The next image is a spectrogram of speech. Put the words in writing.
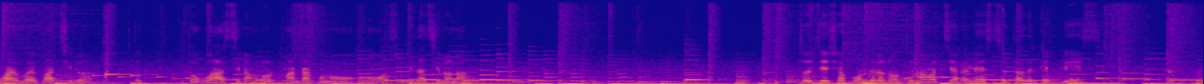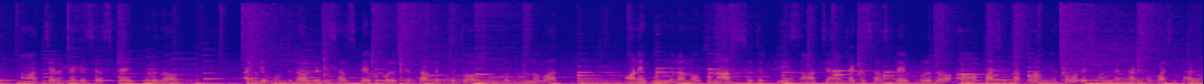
ভয় ভয় পাচ্ছিল। তো তবু আসছিলাম, রোড ফাঁকা, কোনো অসুবিধা ছিল না। তো যেসব বন্ধুরা নতুন আমার চ্যানেলে এসছে, তাদেরকে প্লিজ আমার চ্যানেলটাকে সাবস্ক্রাইব করে দাও। আর যে বন্ধুরা অলরেডি সাবস্ক্রাইব করেছে, তাদেরকে তো অসংখ্য ধন্যবাদ। অনেক বন্ধুরা নতুন আসছে, তো প্লিজ আমার চ্যানেলটাকে সাবস্ক্রাইব করে দাও। আমার পাশে থাকো, আমিও তোমাদের সঙ্গে থাকব, পাশে থাকব।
